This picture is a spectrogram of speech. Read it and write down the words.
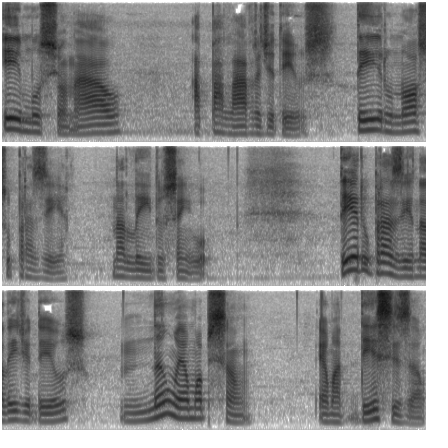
emocional, a palavra de Deus. Ter o nosso prazer na lei do Senhor. Ter o prazer na lei de Deus não é uma opção, é uma decisão.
